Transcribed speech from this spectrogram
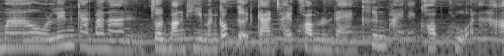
เมาเล่นการพนัน จนบางทีมันก็เกิดการใช้ความรุนแรงขึ้นภายในครอบครัวนะคะ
